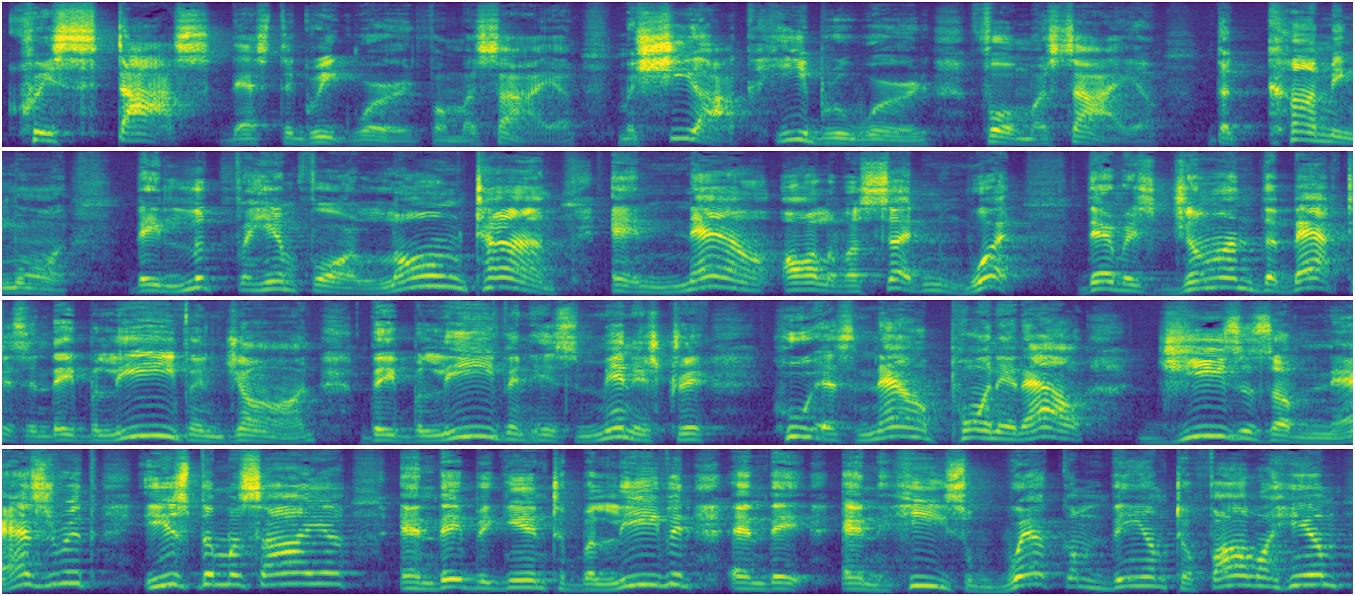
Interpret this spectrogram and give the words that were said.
Christos, that's the Greek word for Messiah. Mashiach, Hebrew word for Messiah, the coming one. They looked for him for a long time. And now, all of a sudden, what? There is John the Baptist, and they believe in John. They believe in his ministry, who has now pointed out Jesus of Nazareth is the Messiah, and they begin to believe it, and they and he's welcomed them to follow him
